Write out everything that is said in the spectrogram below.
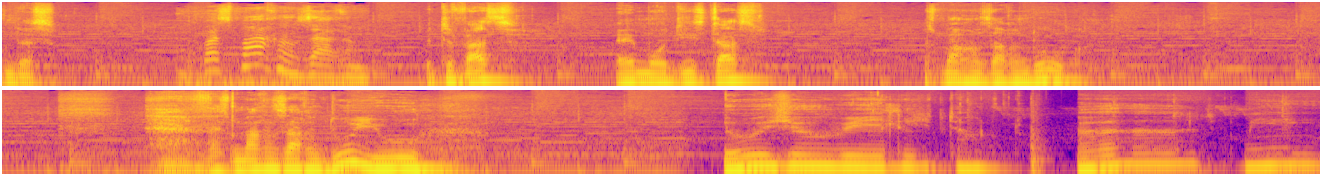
Denn das? Was machen Sachen? Bitte was? Elmo, dies, das? Was machen Sachen du? Was machen Sachen du, you? Do you really don't hurt me?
